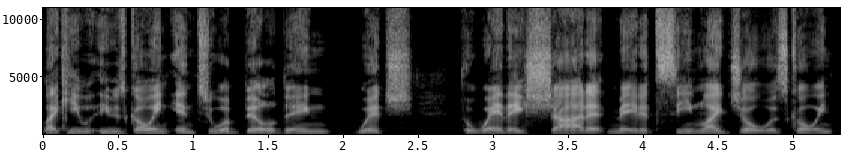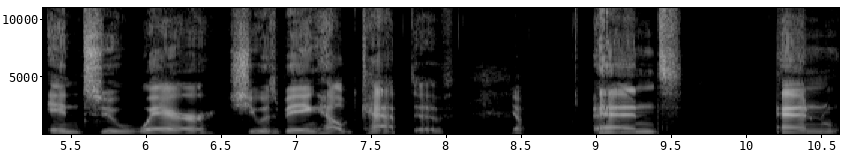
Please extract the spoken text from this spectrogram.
like he he was going into a building which the way they shot it made it seem like Joel was going into where she was being held captive. Yep. And and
